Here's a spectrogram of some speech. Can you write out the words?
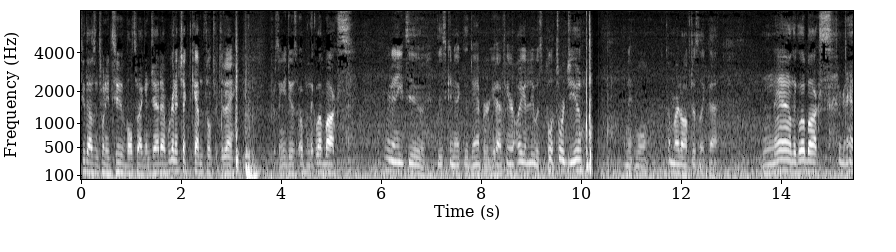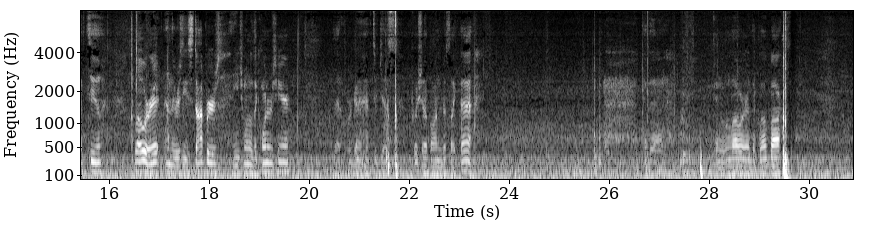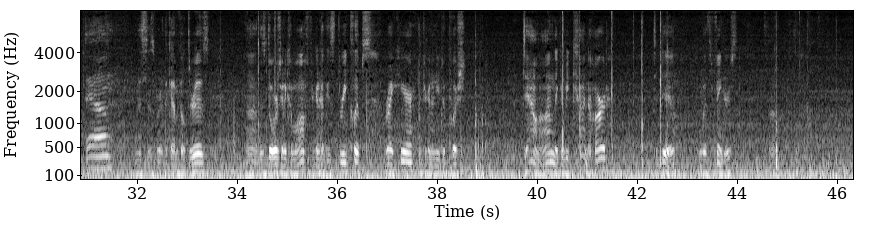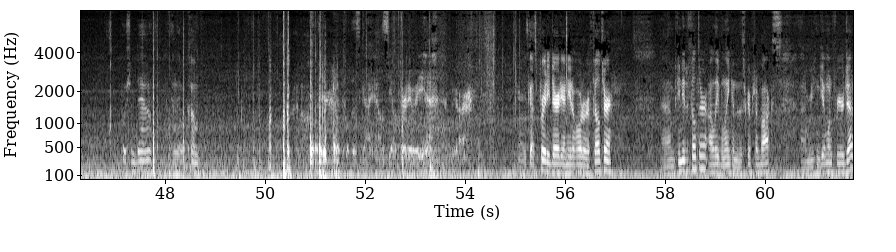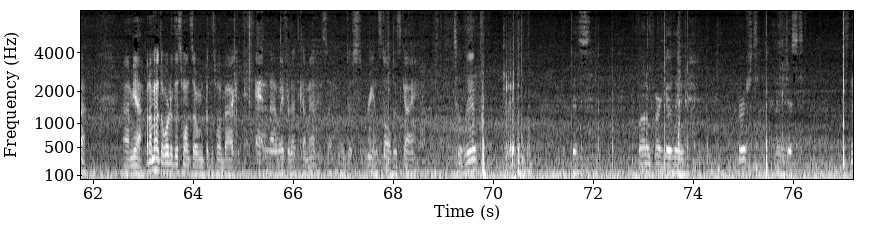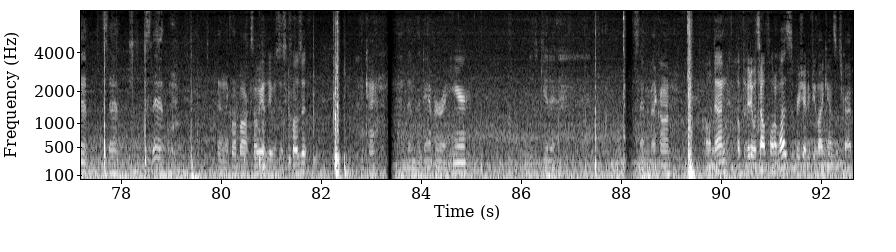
2022 Volkswagen Jetta. We're gonna check the cabin filter today. First thing you do is open the glove box. We're gonna need to disconnect the damper you have here. All you gotta do is pull it towards you and it will come right off just like that. Now the glove box, we're gonna have to lower it and there's these stoppers in each one of the corners here that we're gonna have to just push up on just like that. And then you can lower the glove box down. This is where the cabin filter is. Uh, this door is gonna come off. You're gonna have these three clips right here that you're gonna need to push down on. They can be kind of hard to do with your fingers. So push them down and they will come right off there. Pull this guy out, see how dirty we, uh, we are. this guy's pretty dirty. I need to order a filter. Um, if you need a filter, I'll leave a link in the description box um, where you can get one for your Jetta. Um, yeah, but I'm gonna have to order this one, so I'm gonna put this one back and uh, wait for that to come in. So we'll just reinstall this guy. Until then, get this bottom part goes in first, and then just snap, snap, snap. And the glove box, all we gotta do is just close it. Okay. And then the damper right here. Just get it, snap it back on. Done. Hope the video was helpful and it was. Appreciate it if you like and subscribe.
